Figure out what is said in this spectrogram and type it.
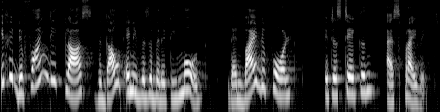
if we define the class without any visibility mode, then by default, it is taken as private.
